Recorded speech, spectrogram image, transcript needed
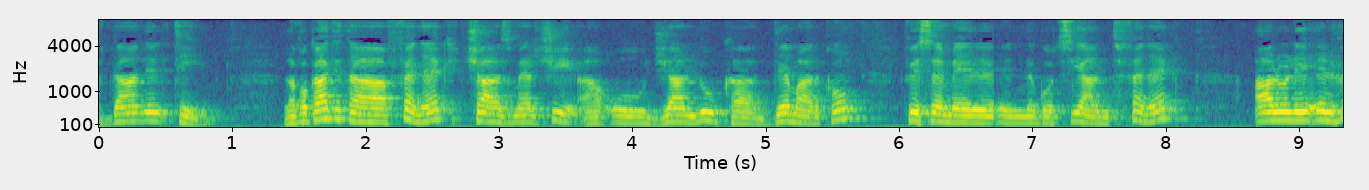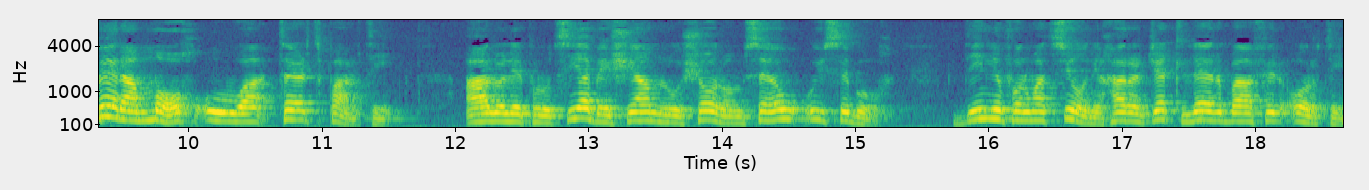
f'dan il-qtil. L-avukati ta' Fenech, Charles Mercieca u Gianluca De Marco, f'isem il-negozjant Fenech, qalu li l-vera moħħ huwa third party. Qalu lill-Pulizija biex jagħmlu xogħolhom sew u jsibuh. Din l-informazzjoni ħarġet l-Erbgħa fil-Qorti,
